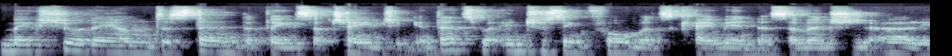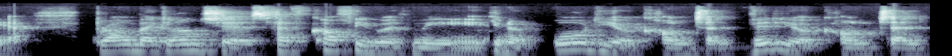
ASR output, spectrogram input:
make sure they understand that things are changing. And that's where interesting formats came in, as I mentioned earlier. Brown bag lunches, have coffee with me, you know, audio content, video content.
